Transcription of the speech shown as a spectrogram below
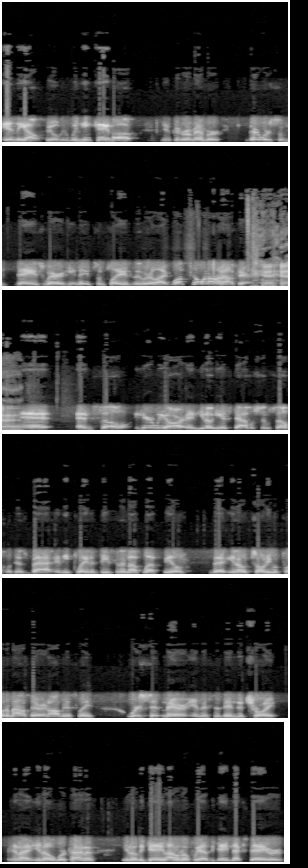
in the outfield. And when he came up, you can remember there were some days where he made some plays that we were like, what's going on out there? and, and so here we are, and you know he established himself with his bat, and he played a decent enough left field that you know Tony would put him out there, and obviously we're sitting there, and this is in Detroit, and I, you know, we're kind of, you know, the game. I don't know if we have the game next day, or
